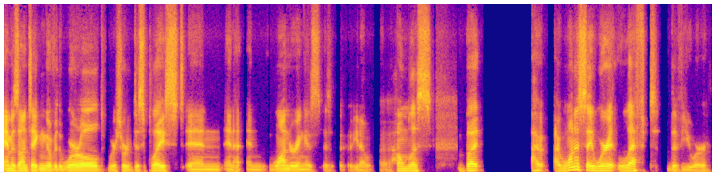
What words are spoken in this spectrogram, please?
Amazon taking over the world. We're sort of displaced and and and wandering as, as you know uh, homeless. But I I want to say where it left the viewer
